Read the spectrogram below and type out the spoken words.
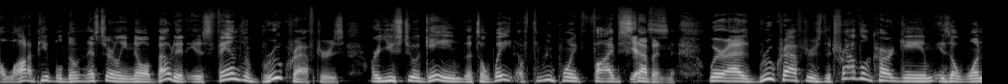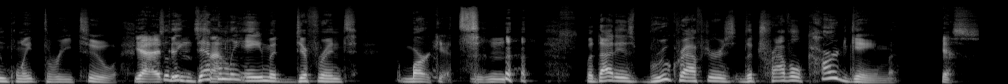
a lot of people don't necessarily know about it is fans of Brewcrafters are used to a game that's a weight of 3.57, Yes. whereas Brewcrafters, the travel card game, is a 1.32. Yeah, it So they definitely sound- aim at different markets. Mhm. But that is Brewcrafters, the travel card game. Yes.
